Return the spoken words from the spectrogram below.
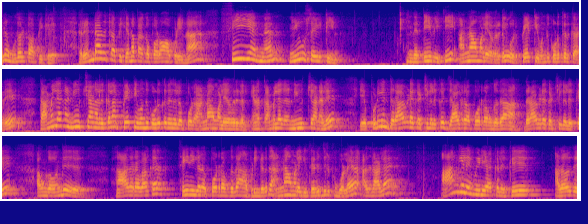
இது முதல் டாபிக் ரெண்டாவது டாபிக் என்ன பார்க்க போகிறோம் அப்படின்னா சிஎன்என் நியூஸ் எயிட்டீன் இந்த டிவிக்கு அண்ணாமலை அவர்கள் ஒரு பேட்டி வந்து கொடுத்துருக்காரு. தமிழக நியூஸ் சேனலுக்கெல்லாம் பேட்டி வந்து கொடுக்கறதுல போல அண்ணாமலை அவர்கள். ஏன்னா தமிழக நியூஸ் சேனலு எப்படியும் திராவிட கட்சிகளுக்கு ஜால்ரா போடுறவங்க தான் திராவிட கட்சிகளுக்கு அவங்க வந்து ஆதரவாக செய்திகளை போடுறவங்க தான் அப்படிங்கிறது அண்ணாமலைக்கு தெரிஞ்சிருக்கும் போல. அதனால ஆங்கில மீடியாக்களுக்கு அதாவது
